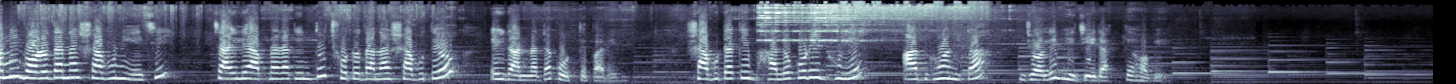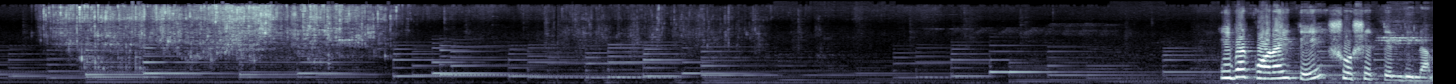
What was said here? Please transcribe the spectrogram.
আমি বড় দানার সাবু নিয়েছি। চাইলে আপনারা কিন্তু ছোট দানার সাবুতেও এই রান্নাটা করতে পারেন। সাবুটাকে ভালো করে ধুয়ে আধ ঘণ্টা জলে ভিজিয়ে রাখতে হবে। এবার কড়াইতে সর্ষের তেল দিলাম।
